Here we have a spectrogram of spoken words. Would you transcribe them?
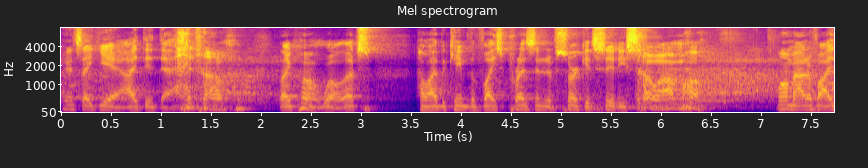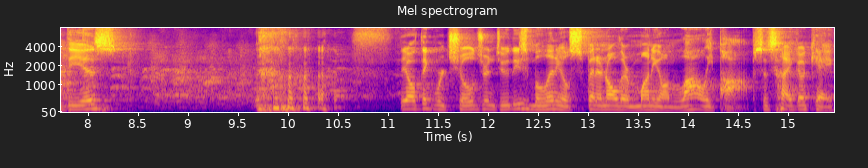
And it's like, yeah, I did that. like, huh, well, that's how I became the vice president of Circuit City, so I'm, uh, I'm out of ideas. They all think we're children, too. These millennials spending all their money on lollipops. It's like, okay,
